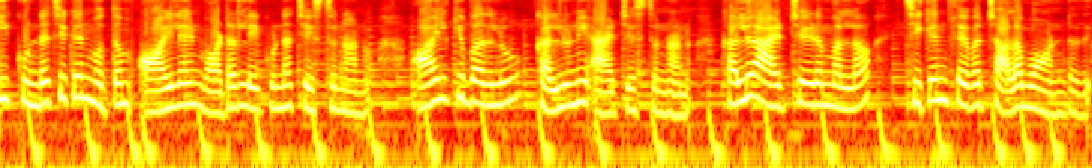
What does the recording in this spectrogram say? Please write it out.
ఈ కుండ చికెన్ మొత్తం ఆయిల్ అండ్ వాటర్ లేకుండా చేస్తున్నాను. ఆయిల్కి బదులు కళ్ళుని యాడ్ చేస్తున్నాను. కళ్ళు యాడ్ చేయడం వల్ల చికెన్ ఫ్లేవర్ చాలా బాగుంటుంది.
